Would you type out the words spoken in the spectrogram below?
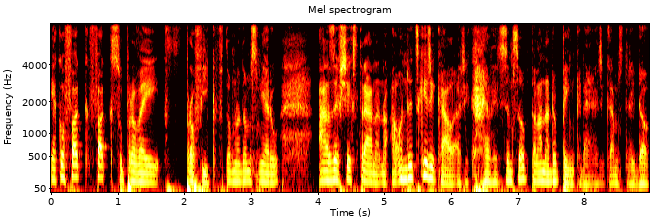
jako fakt, fakt suprovej profík v tomhle směru a ze všech stran. No a on vždycky říkal, a říká, já jsem se optala na doping, ne, říkám, strido,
